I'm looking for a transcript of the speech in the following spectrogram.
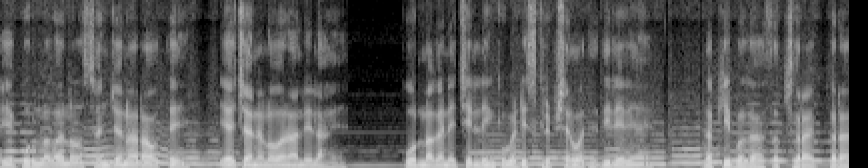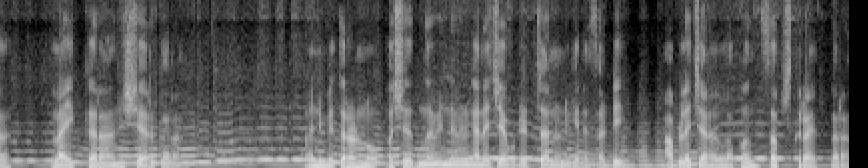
हे पूर्ण गाणं संजना रावते या चॅनलवर आलेलं आहे. पूर्ण गाण्याची लिंक मी डिस्क्रिप्शनमध्ये दिलेली आहे. नक्की बघा सबस्क्राईब करा लाईक करा आणि शेअर करा. आणि मित्रांनो असेच नवीन नवीन गाण्याचे अपडेट जाणून घेण्यासाठी आपल्या चॅनलला पण सबस्क्राईब करा.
